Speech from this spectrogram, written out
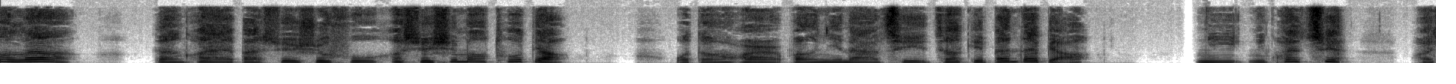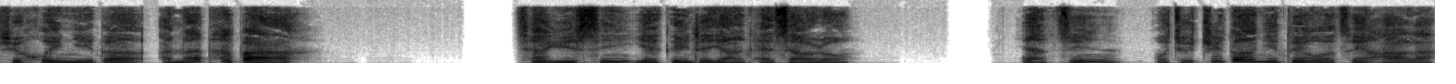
好了。”赶快把学士服和学士帽脱掉，我等会儿帮你拿去交给班代表。你你快去，快去会你的阿娜塔吧。乔雨欣也跟着扬开笑容。雅君，我就知道你对我最好了。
